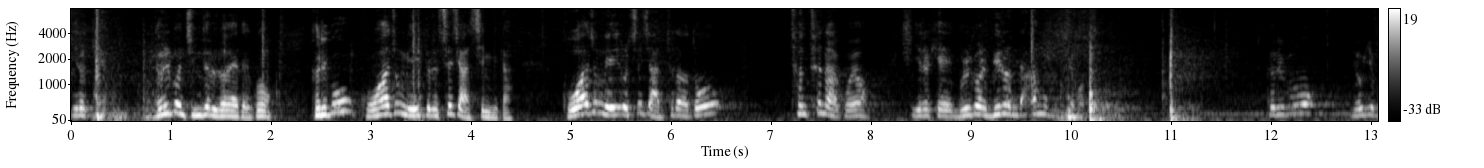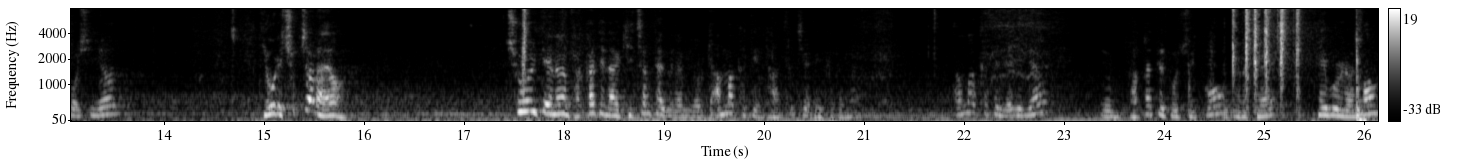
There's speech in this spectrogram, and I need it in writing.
이렇게 넓은 짐들을 넣어야 되고 그리고 고화중 레이더를 쓰지 않습니다. 고화중 레이더를 쓰지 않더라도 튼튼하고요. 이렇게 물건을 밀었는데 아무 문제가 없습니다. 그리고 여기 보시면 겨울에 춥잖아요. 추울 때는 바깥에 날 귀찮다 그러면 이렇게 암막 커튼이 다 설치가 되어 있거든요. 암막 커튼 내리면 이 바깥을 볼 수 있고 이렇게 테이블을 넣어서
